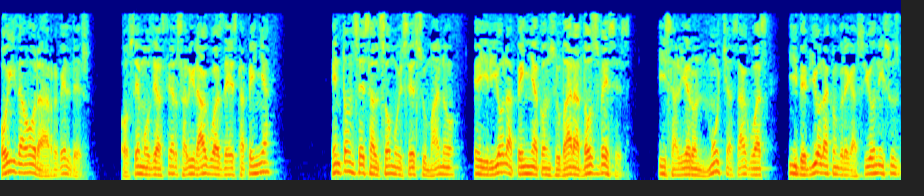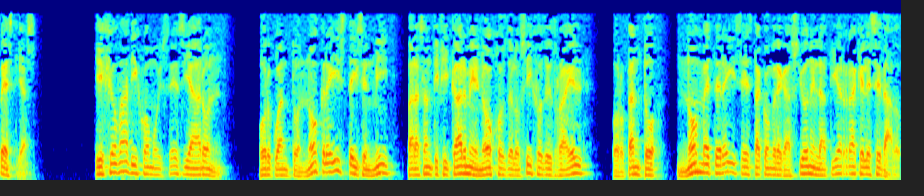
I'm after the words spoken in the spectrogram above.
Oíd ahora, rebeldes, ¿os hemos de hacer salir aguas de esta peña? Entonces alzó Moisés su mano, e hirió la peña con su vara dos veces, y salieron muchas aguas, y bebió la congregación y sus bestias. Y Jehová dijo a Moisés y a Aarón, Por cuanto no creísteis en mí para santificarme en ojos de los hijos de Israel, por tanto, no meteréis esta congregación en la tierra que les he dado.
